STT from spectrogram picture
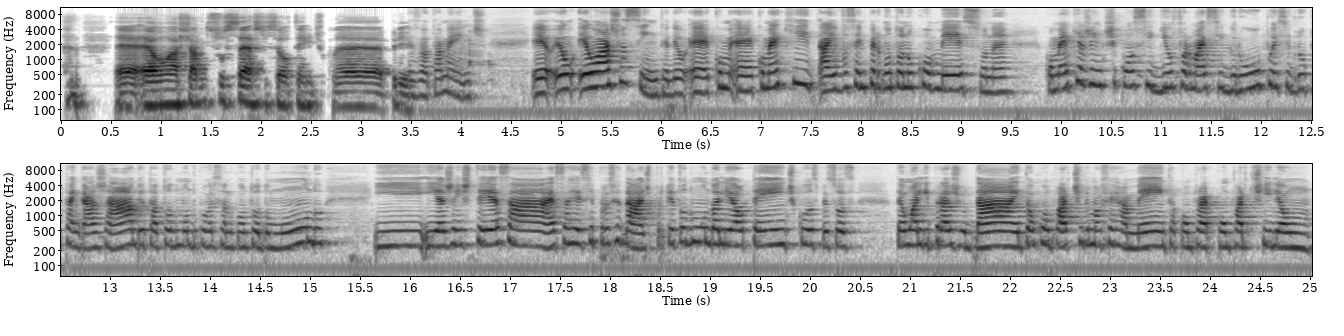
é, é uma chave de sucesso ser autêntico, né, Pri? Exatamente. Eu, eu, eu acho assim, entendeu? É, como, é, como é que. Aí você me perguntou no começo, né? Como é que a gente conseguiu formar esse grupo? Esse grupo está engajado está todo mundo conversando com todo mundo. e, e a gente ter essa, essa reciprocidade, porque todo mundo ali é autêntico, as pessoas estão ali para ajudar, então compartilha uma ferramenta, compartilha um,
